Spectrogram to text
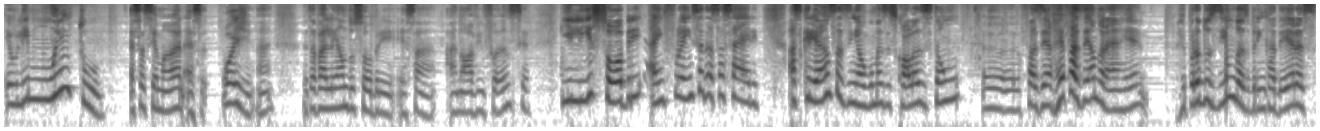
eu li muito essa semana, essa, hoje, né? Eu estava lendo sobre essa a nova infância e li sobre a influência dessa série. As crianças em algumas escolas estão ah, fazer, refazendo, né? Re- reproduzindo as brincadeiras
